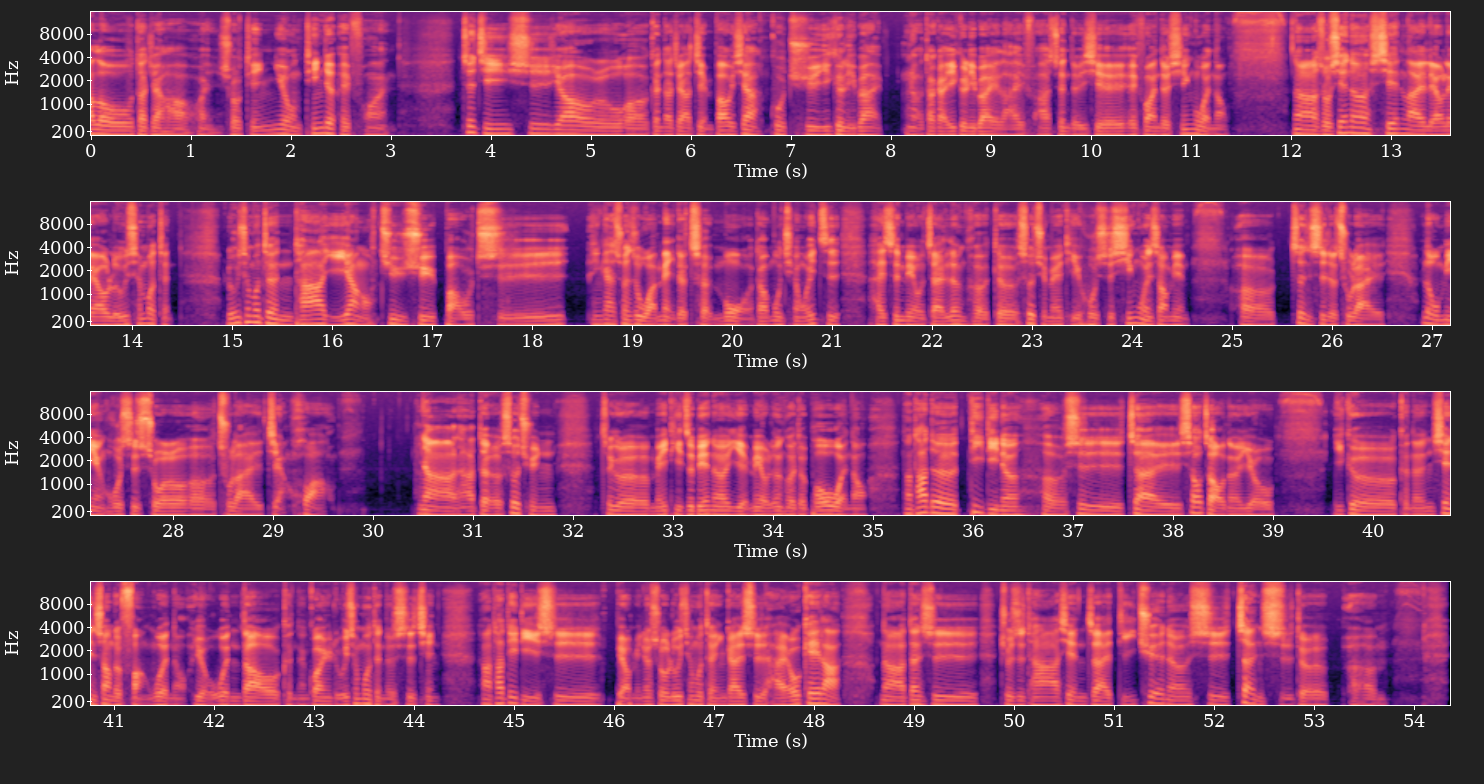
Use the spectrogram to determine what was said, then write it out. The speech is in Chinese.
Hello，大家好，欢迎收听用听的 F1。这集是要呃跟大家简报一下过去一个礼拜，那、呃、大概一个礼拜以来发生的一些 F1 的新闻哦。那首先呢，先来聊聊 Lewis Hamilton。Lewis Hamilton 他一样哦，继续保持应该算是完美的沉默，到目前为止还是没有在任何的社群媒体或是新闻上面呃正式的出来露面，或是说呃出来讲话。那他的社群这个媒体这边呢，也没有任何的 po 文哦。那他的弟弟呢，呃，是在稍早呢有一个可能线上的访问哦，有问到可能关于 Lewis Hamilton 的事情。那他弟弟是表明了说，Lewis Hamilton 应该是还 OK 啦。那但是就是他现在的确呢是暂时的呃。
